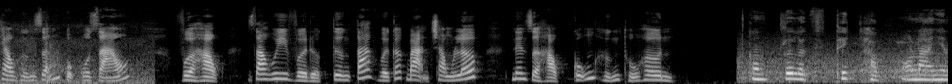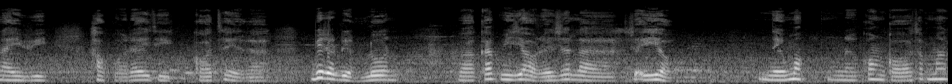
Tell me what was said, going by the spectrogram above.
theo hướng dẫn của cô giáo. Vừa học, Gia Huy vừa được tương tác với các bạn trong lớp nên giờ học cũng hứng thú hơn. Con rất là thích học online như này vì học ở đây thì có thể là biết được điểm luôn và các video ở đây rất là dễ hiểu nếu mà nếu con có thắc mắc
